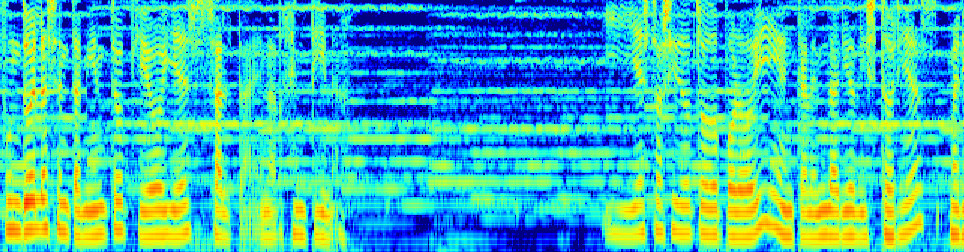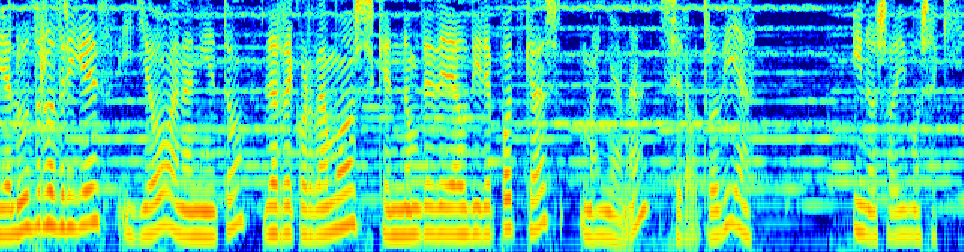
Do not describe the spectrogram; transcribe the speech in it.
fundó el asentamiento que hoy es Salta, en Argentina. Y esto ha sido todo por hoy en Calendario de Historias. María Luz Rodríguez y yo, Ana Nieto, les recordamos que en nombre de Audire Podcast, mañana será otro día. Y nos oímos aquí.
